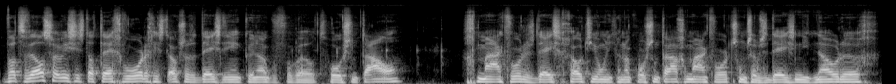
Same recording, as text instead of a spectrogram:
Wat wel zo is, is dat tegenwoordig is het ook zo dat deze dingen kunnen ook bijvoorbeeld horizontaal gemaakt worden. Dus deze grote jongen die kan ook horizontaal gemaakt worden. Soms hebben ze deze niet nodig.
